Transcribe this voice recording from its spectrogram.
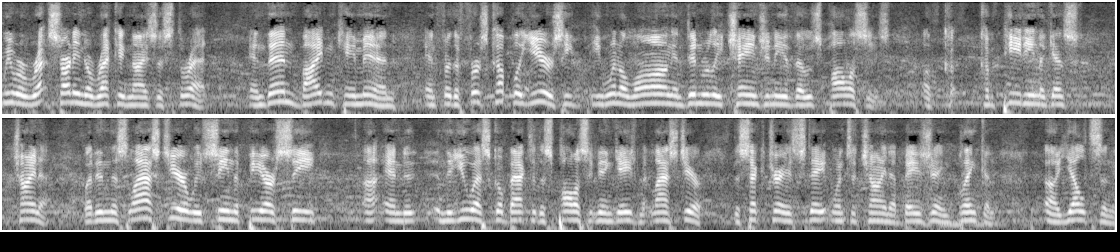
we were re- starting to recognize this threat. And then Biden came in and for the first couple of years, he, he went along and didn't really change any of those policies of co- competing against China. But in this last year, we've seen the PRC uh, and in the U.S. go back to this policy of engagement. Last year, the Secretary of State went to China, Beijing, Blinken, uh, Yellen,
